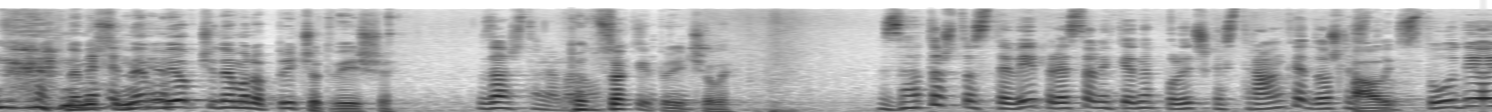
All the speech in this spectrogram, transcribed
Ne, mislim, ne, mi uopće ne mora pričati više. Zašto ne Pa moramo svaki pričati pričali. Zato što ste vi predstavnik jedne političke stranke, došli Ali- ste u studio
